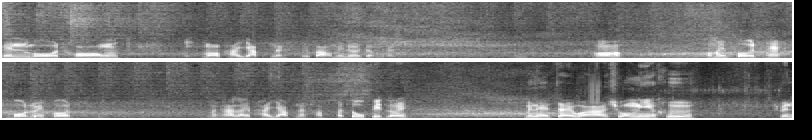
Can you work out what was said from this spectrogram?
เป็นโบสถ์ของมอพายัพนะหรือเปล่าไม่แน่ใจเหมือนกัน อ๋อเขาไม่เปิดแฮะ โบสถ์ไม่เปิดมหาลัยพายัพนะครับ ประตูปิดเลย ไม่แน่ใจว่าช่วงนี้คือเป็น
